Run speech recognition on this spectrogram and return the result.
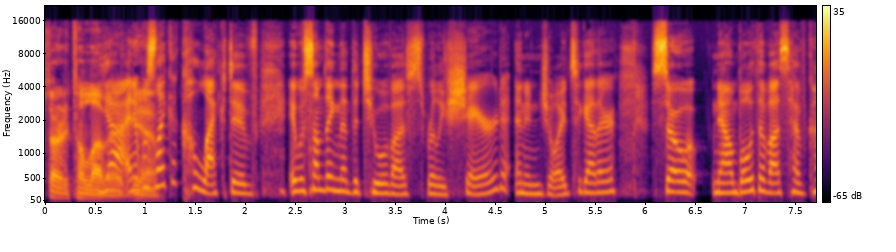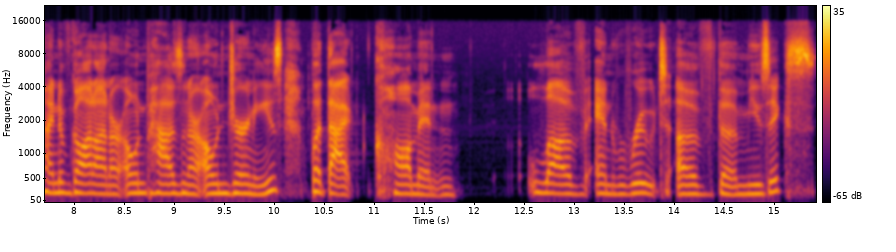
Started to love it. yeah, and it was like a collective. It was something that the two of us really shared and enjoyed together. So now both of us have kind of gone on our own paths and our own journeys, but that common love and root of the musics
